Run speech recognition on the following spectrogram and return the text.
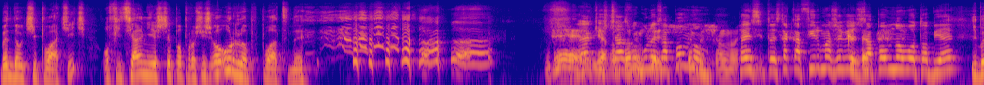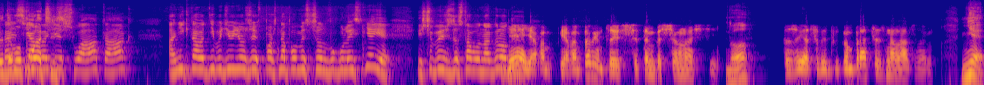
będą ci płacić, oficjalnie jeszcze poprosisz o urlop płatny. Nie, Za jakiś ja czas w ogóle zapomną. Pensji, to jest taka firma, że wiesz, zapomną o tobie. I będą mu płacić. będzie szła, tak? A nikt nawet nie będzie wiedział, że wpaść na pomysł, czy on w ogóle istnieje. Jeszcze będziesz dostawał nagrody. Nie, ja wam, ja wam powiem, co jest szczytem bezczelności. No. To, że ja sobie drugą pracę znalazłem. Nie,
